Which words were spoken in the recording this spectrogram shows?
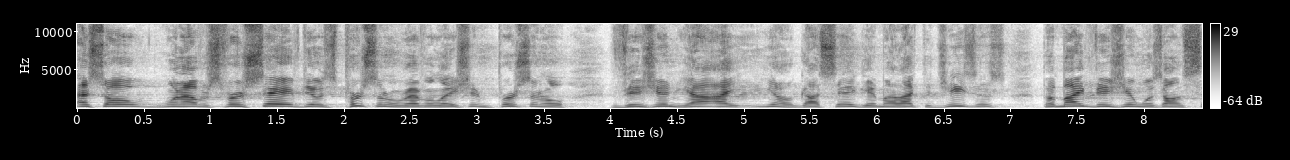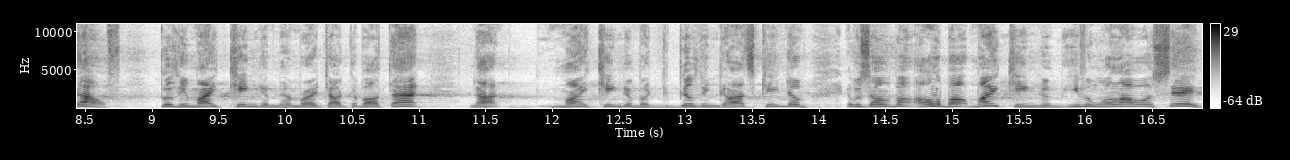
And so when I was first saved, it was personal revelation, personal vision. Yeah, I, you know, got saved, gave my life to Jesus, but my vision was on self, building my kingdom. Remember I talked about that? Not my kingdom, but building God's kingdom. It was all about, all about my kingdom, even while I was saved.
